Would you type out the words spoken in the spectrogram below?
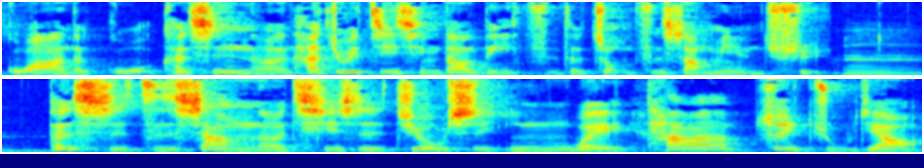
瓜的果，可是呢，他就会寄情到李子的种子上面去。嗯，可实质上呢，其实就是因为。他最主要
